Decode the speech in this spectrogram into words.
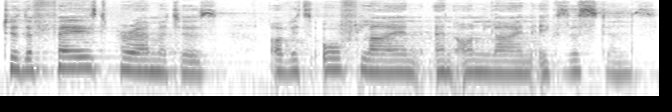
to the phased parameters of its offline and online existence.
